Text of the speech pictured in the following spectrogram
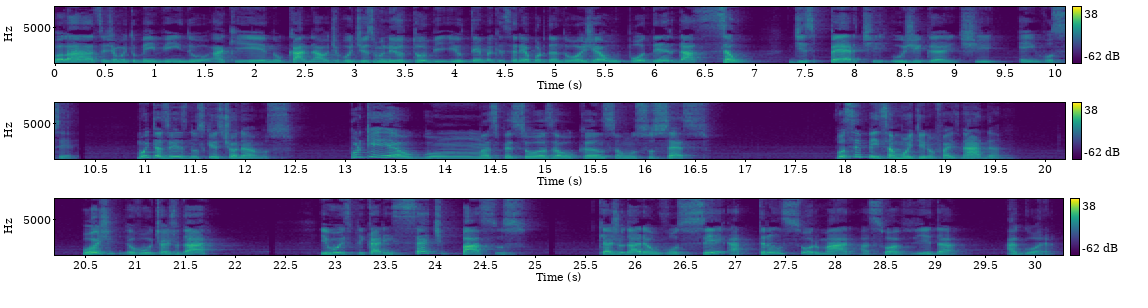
Olá, seja muito bem-vindo aqui no canal de Budismo no YouTube. E o tema que estarei abordando hoje é o poder da ação. Desperte o gigante em você. Muitas vezes nos questionamos: por que algumas pessoas alcançam o sucesso? Você pensa muito e não faz nada? Hoje eu vou te ajudar e vou explicar em sete passos que ajudarão você a transformar a sua vida agora.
